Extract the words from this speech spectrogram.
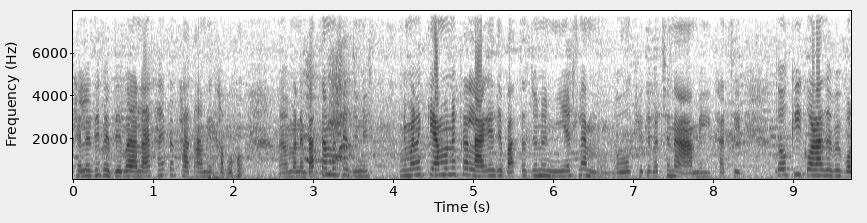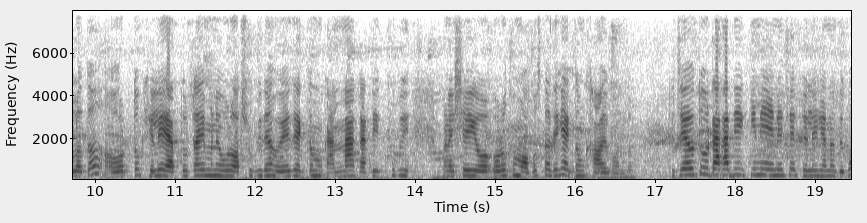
ফেলে দিবে, দেবা না খায়, তা থাক, আমি খাব। মানে বাচ্চা মানুষের জিনিস। মানে কেমন একটা লাগে যে বাচ্চার জন্য নিয়ে আসলাম, ও খেতে পারছে না, আমি খাচ্ছি। তো কি করা যাবে বলো তো? ওর তো খেলে এতটাই মানে ওর অসুবিধা হয়ে যায়, একদম কান্না কাটি খুবই মানে সেই ওরকম অবস্থা দেখে একদম খাওয়াই বন্ধ। যেহেতু টাকা দিয়ে কিনে এনেছে, ফেলে কেন দেবো?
